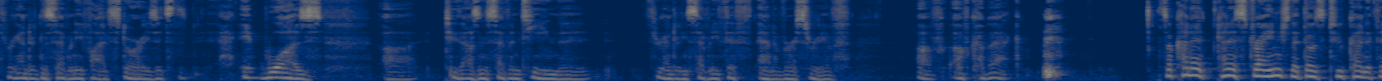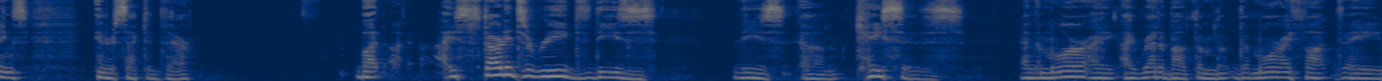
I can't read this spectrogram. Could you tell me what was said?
375 stories. It's it was uh, 2017 the 375th anniversary of of, of Quebec. So kind of kind of strange that those two kind of things intersected there. But I started to read these these um, cases, and the more I, I read about them, the, the more I thought they,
